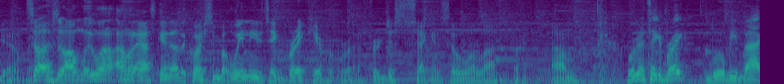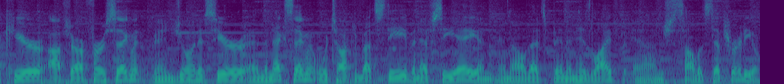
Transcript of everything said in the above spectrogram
you go, man. So, so I'm, we want, I'm going to ask you another question, but we need to take a break here for, for just a second. So we'll. Uh, um, We're going to take a break. We'll be back here after our first segment and join us here in the next segment. We're talking about Steve and FCA and, and all that's been in his life on Solid Steps Radio.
